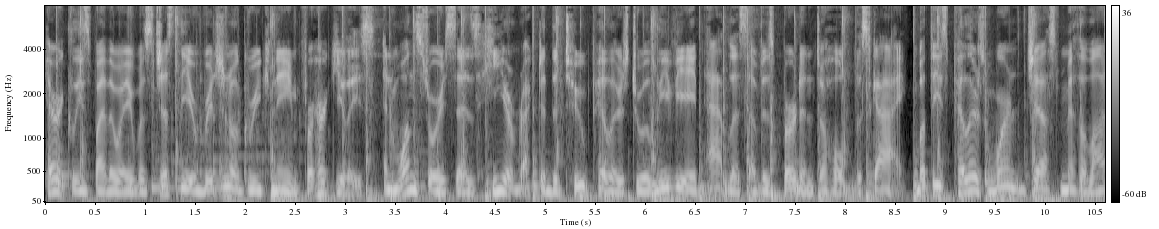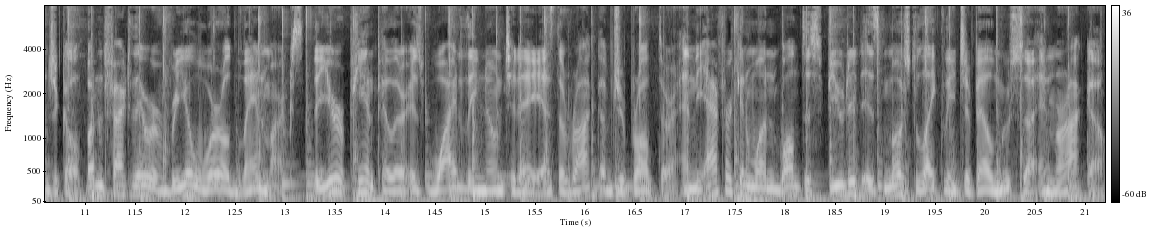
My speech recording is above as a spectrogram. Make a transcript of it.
Heracles, by the way, was just the original Greek name for Hercules, and one story says he erected the two pillars to alleviate Atlas of his burden to hold the sky. But these pillars weren't just mythological, but in fact they were real-world landmarks. The European pillar is widely known today as the Rock of Gibraltar, and the African one, while disputed, is most likely Jebel Musa in Morocco,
